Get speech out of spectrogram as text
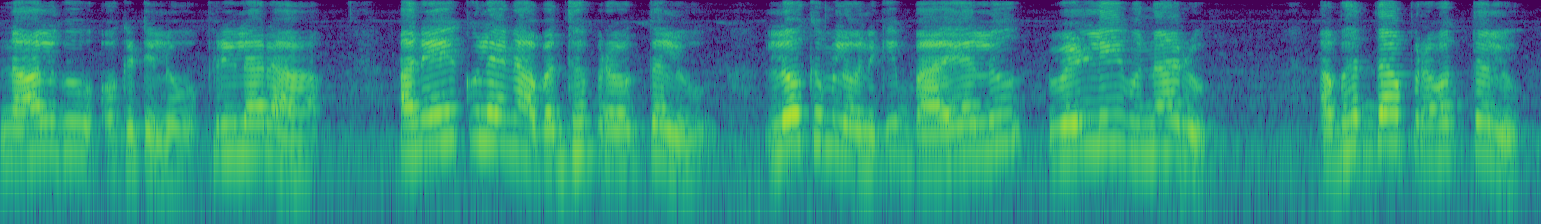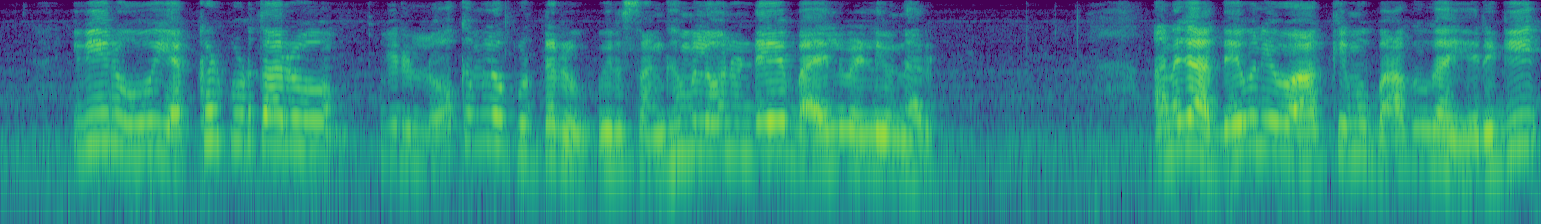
నాలుగు ఒకటిలో ప్రియులారా అనేకులైన అబద్ధ ప్రవక్తలు లోకంలోనికి బయలు వెళ్ళి ఉన్నారు. అబద్ధ ప్రవక్తలు వీరు ఎక్కడ పుడతారు? వీరు లోకంలో పుట్టరు. వీరు సంఘములో నుండే బయలు వెళ్ళి ఉన్నారు. అనగా దేవుని వాక్యము బాగుగా ఎరిగి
